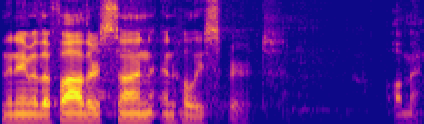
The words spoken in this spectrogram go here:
In the name of the Father, Son, and Holy Spirit. Amen.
